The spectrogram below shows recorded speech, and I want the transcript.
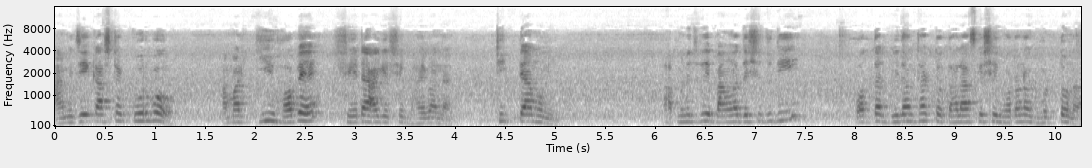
আমি যে কাজটা করব, আমার কি হবে সেটা আগে সে ভাইবা নেয়। ঠিক তেমনই। আপনি যদি বাংলাদেশে যদি পদ্মার বিধান থাকতো, তাহলে আজকে সেই ঘটনা ঘটতো না।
